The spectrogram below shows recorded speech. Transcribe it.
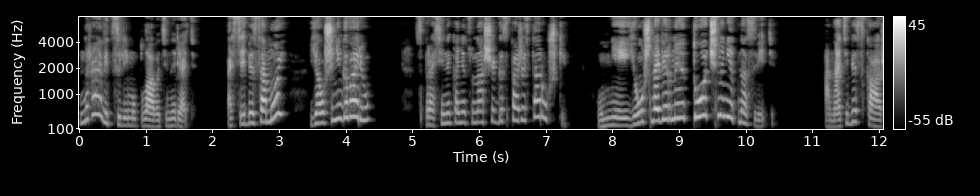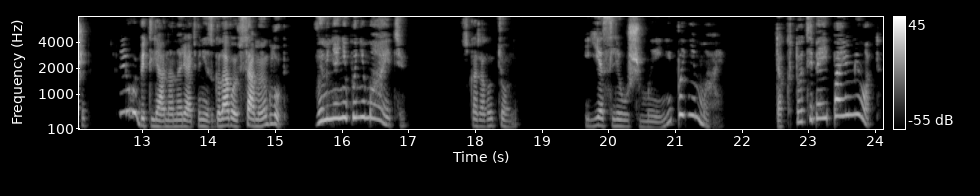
Нравится ли ему плавать и нырять? О себе самой я уж и не говорю. Спроси, наконец, у нашей госпожи старушки. Умнее ее уж, наверное, точно нет на свете. Она тебе скажет, любит ли она нырять вниз головой в самую глубь? Вы меня не понимаете, сказал утенок. Если уж мы не понимаем, так кто тебя и поймет?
